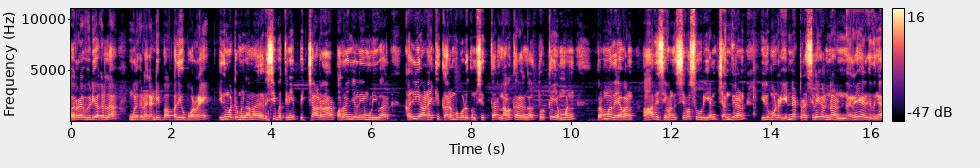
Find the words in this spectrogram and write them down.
வர்ற வீடியோக்களில் உங்களுக்கு நான் கண்டிப்பாக பதிவு போடுறேன். இது மட்டும் இல்லாமல் ரிஷிபத்தினி பிச்சாடனார் பதஞ்சலி முனிவர் கல்யாணைக்கு கரும்பு கொடுக்கும் சித்தர் நவக்கிரகங்கள் துர்க்கை அம்மன் பிரம்மதேவன் ஆதிசிவன் சிவசூரியன் சந்திரன் இது போன்ற எண்ணற்ற சிலைகள் இன்னும் நிறைய இருக்குதுங்க.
